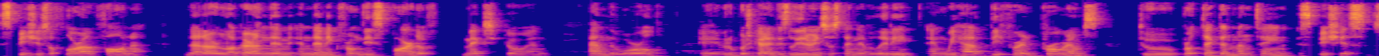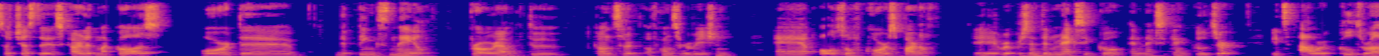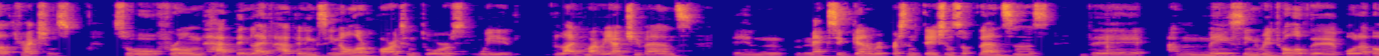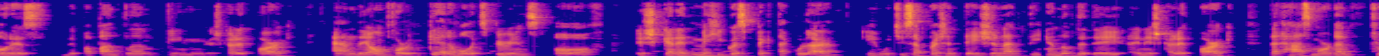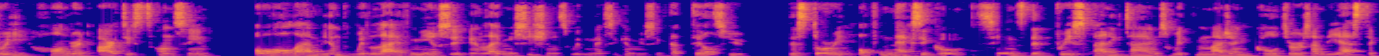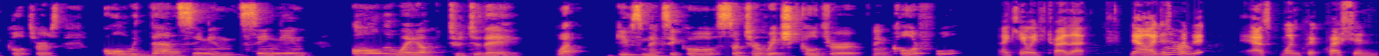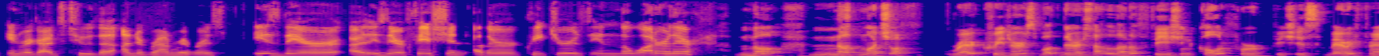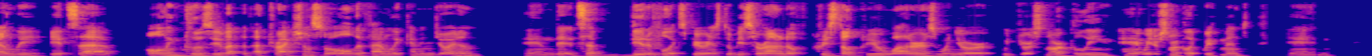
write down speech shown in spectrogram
species of flora and fauna that are local and endemic from this part of Mexico and, and the world. Uh, Grupo Xcaret is leader in sustainability, and we have different programs to protect and maintain species, such as the scarlet macaws or the the pink snail program to concert of conservation. And also, of course, part of uh, representing Mexico and Mexican culture, it's our cultural attractions. So from happen live happenings in all our parks and tours with live mariachi bands and Mexican representations of dances, the amazing ritual of the voladores de Papantlan in Xcaret Park, and the unforgettable experience of Xcaret Mexico Espectacular, eh, which is a presentation at the end of the day in Xcaret Park that has more than 300 artists on scene, all ambient with live music and live musicians with Mexican music that tells you the story of Mexico since the pre-Hispanic times with Mayan cultures and the Aztec cultures, all with dancing and singing, all the way up to today what gives Mexico such a rich culture and colorful. I can't wait to try that. Now, I just wanted to ask one quick question in regards to the underground rivers. Is there uh, is there fish and other creatures in the water there? No, not much of rare critters, but there's a lot of fish and colorful fishes, very friendly. It's a all-inclusive attraction, so all the family can enjoy them. And it's a beautiful experience to be surrounded of crystal clear waters when you're with your snorkeling and with your snorkel equipment and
